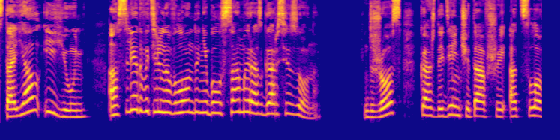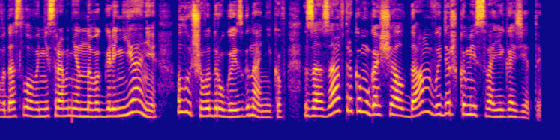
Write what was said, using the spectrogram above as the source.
Стоял июнь, а следовательно в Лондоне был самый разгар сезона. Джосс, каждый день читавший от слова до слова несравненного Галиньяни, лучшего друга изгнанников, за завтраком угощал дам выдержками из своей газеты.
